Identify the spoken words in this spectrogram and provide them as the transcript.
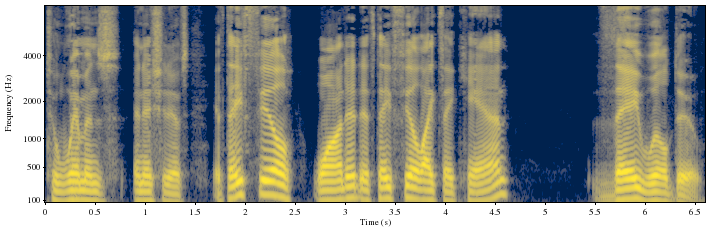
to women's initiatives. If they feel wanted, if they feel like they can, they will do.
